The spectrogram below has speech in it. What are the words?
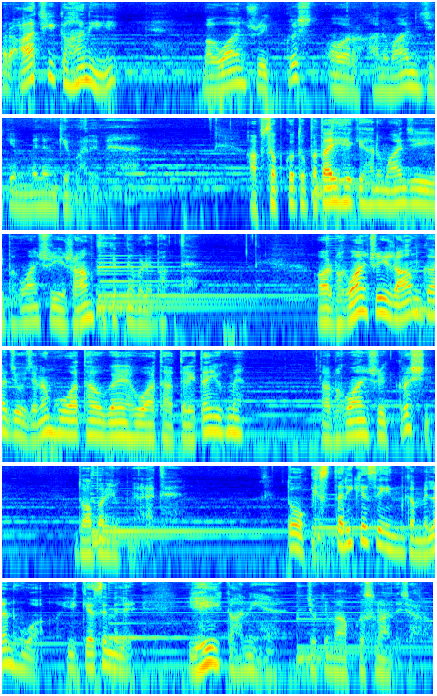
और आज की कहानी भगवान श्री कृष्ण और हनुमान जी के मिलन के बारे में है। आप सबको तो पता ही है कि हनुमान जी भगवान श्री राम के कितने बड़े भक्त हैं। और भगवान श्री राम का जो जन्म हुआ था, वह हुआ था त्रेता युग में। और भगवान श्री कृष्ण द्वापर युग में आए थे। तो किस तरीके से इनका मिलन हुआ, ये कैसे मिले, यही कहानी है जो कि मैं आपको सुनाने जा रहा हूँ।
